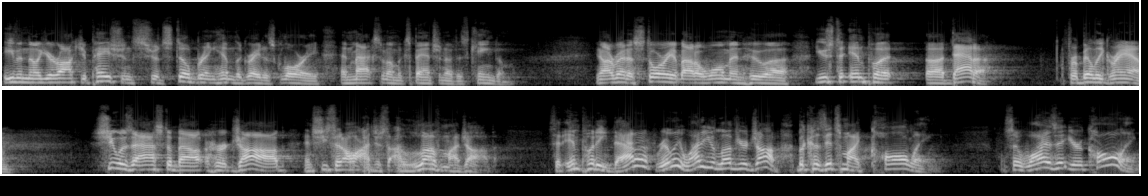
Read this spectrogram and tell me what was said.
even though your occupation should still bring him the greatest glory and maximum expansion of his kingdom. You know, I read a story about a woman who uh, used to input uh, data for Billy Graham. She was asked about her job, and she said, Oh, I just, I love my job. Said, Inputting data? Really? Why do you love your job? Because it's my calling. I said, Why is it your calling?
